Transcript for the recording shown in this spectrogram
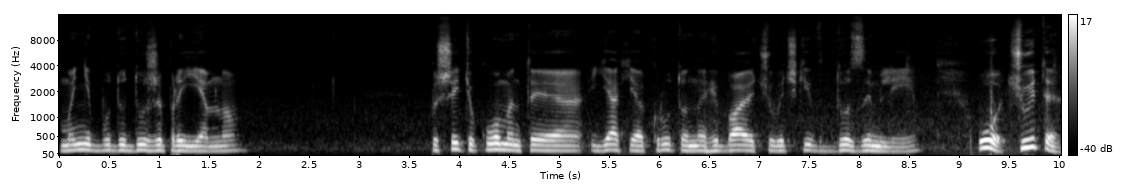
Мені буде дуже приємно. Пишіть у коменти, як я круто нагибаю чувачків до землі. О, чуєте?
